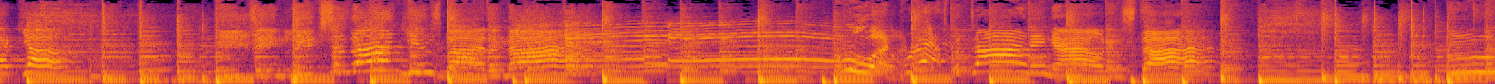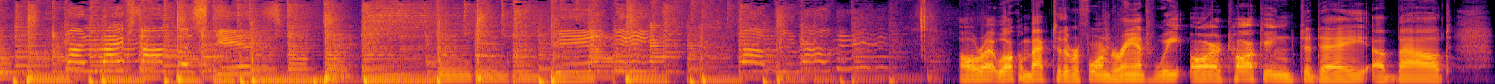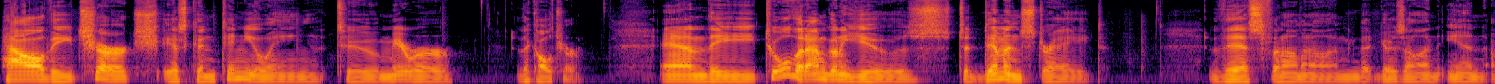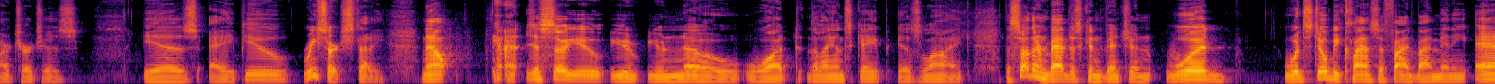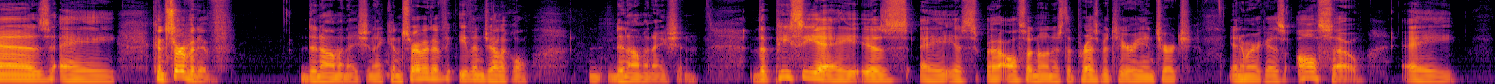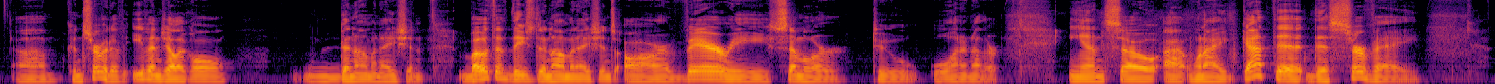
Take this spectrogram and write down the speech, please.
Welcome back to the Reformed Rant. We are talking today about how the church is continuing to mirror the culture. And the tool that I'm going to use to demonstrate this phenomenon that goes on in our churches is a Pew Research study. Now, just so you, you you know what the landscape is like, the Southern Baptist Convention would would still be classified by many as a conservative denomination, a conservative evangelical denomination. The PCA is a is uh, also known as the Presbyterian Church in America is also a um, conservative evangelical denomination. Both of these denominations are very similar to one another. And so uh, when I got the this survey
